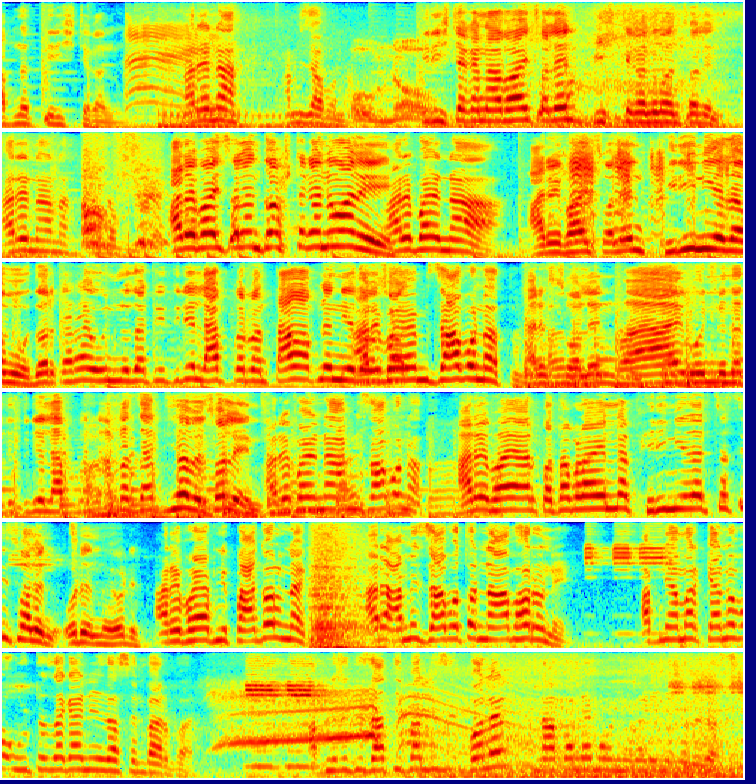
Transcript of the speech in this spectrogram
আপনার তিরিশ টাকা নেই। আরে না আমি যাব না। তিরিশ টাকা না ভাই চলেন বিশ টাকা নেওয়ান চলেন। আরে না না আমি যাব না। আরে ভাই চলেন দশ টাকা নেওয়ানে আরে ভাই না। আরে ভাই চলেন ফ্রি নিয়ে যাব। দরকার হয় অন্য জাতি দিয়ে লাভ করবেন তাও আপনার নিয়ে আরে যাব ভাই আমি যাব না তো। আরে চলেন ভাই অন্য জাতি দিয়ে লাভ করবেন আপনার জাতি হবে চলেন। আরে ভাই না আমি যাব না তো। আরে ভাই আর কথা বাড়ায়েন না ফ্রি নিয়ে যাচ্ছি চলেন ওঠেন ভাই ওঠেন। আরে ভাই আপনি পাগল নাকি? আরে আমি যাব তো না ভরণে আপনি আমার কেন উল্টো জায়গায় নিয়ে যাচ্ছেন বারবার? আপনি যদি জাতি পারলি বলেন না পারলে আমি অন্য গাড়ি নিয়ে চলে যাচ্ছি।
